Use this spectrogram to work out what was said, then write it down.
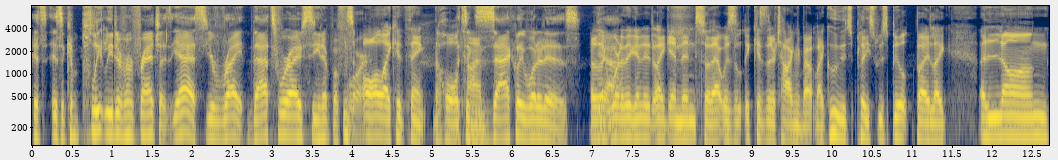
It's it's a completely different franchise. Yes, you're right. That's where I've seen it That's before. all I could think the whole That's time. exactly what it is. I was Yeah. like, what are they going to like? And then so that was because they're talking about like, oh, this place was built by like a long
